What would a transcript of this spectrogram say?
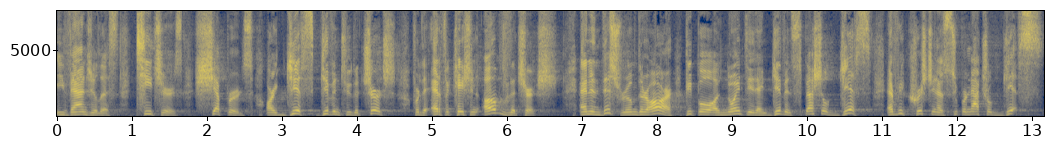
evangelists, teachers, shepherds are gifts given to the church for the edification of the church. And in this room, there are people anointed and given special gifts. Every Christian has supernatural gifts.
